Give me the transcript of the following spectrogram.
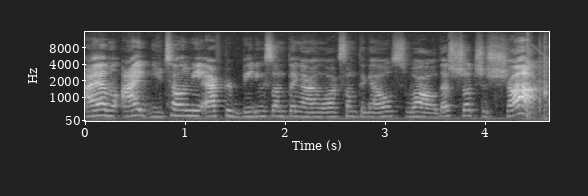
I am I you telling me after beating something I unlock something else? Wow, that's such a shock.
